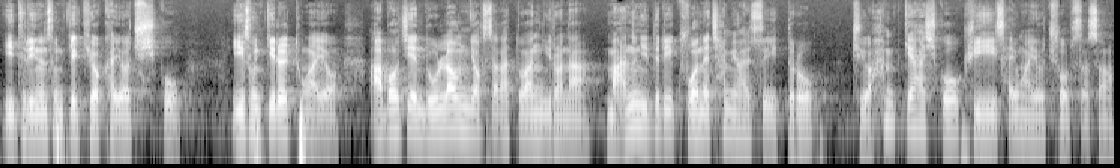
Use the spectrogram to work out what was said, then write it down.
이 드리는 손길 기억하여 주시고 이 손길을 통하여 아버지의 놀라운 역사가 또한 일어나 많은 이들이 구원에 참여할 수 있도록 주여 함께 하시고 귀히 사용하여 주옵소서.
